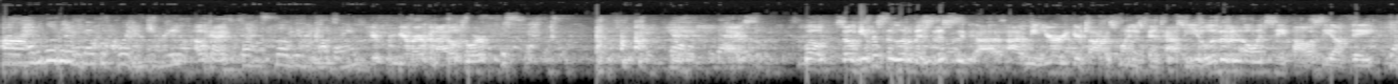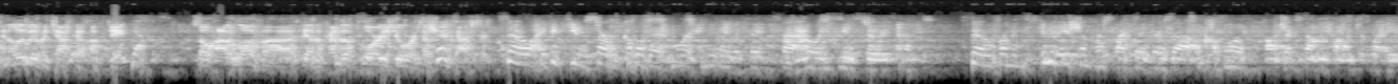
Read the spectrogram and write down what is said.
Uh, I had a little bit of a vocal cord injury. Okay. So I'm slowly recovering. You're from your American Idol tour? yeah, yeah. Excellent. Well, so give us a little bit. So this is, uh, I mean, your your talk this morning was fantastic. You had a little bit of an ONC policy update Yeah. and a little bit of a TEFCA update. Yeah. So I would love, uh, yeah, the kind of the floor is yours. That's Sure. fantastic. So I think you know, start with a couple of the more innovative things that Mhm. OAC is doing. And so from an innovation perspective, there's a, a couple of projects that we have underway.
